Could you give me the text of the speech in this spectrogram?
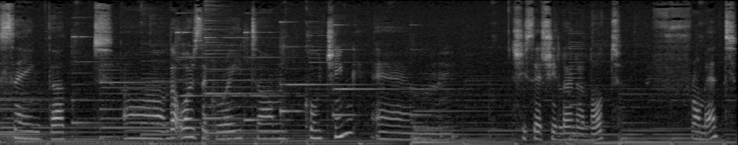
saying that uh, that was a great um, coaching and she said she learned a lot from it.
